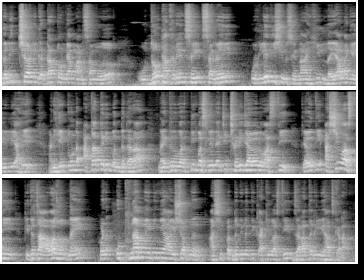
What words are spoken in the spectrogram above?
गलिच्छ आणि गटार तोंड्या माणसामुळं उद्धव ठाकरेंसहित सगळी उरलेली शिवसेना ही लयाला गेलेली आहे. आणि हे तोंड आता तरी बंद करा. नाहीतर वरती बसलेल्याची छडी ज्यावेळेला वाजती त्यावेळी ती अशी वाजती की त्याचा आवाज होत नाही. पण उठणार नाही तुम्ही आयुष्यातनं. अशी पद्धतीनं ती काठी वाजती. जरा तरी लिहाज करा.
